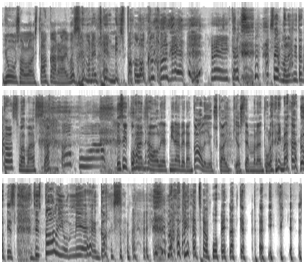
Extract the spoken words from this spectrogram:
Juusolla olisi takaraivossa semmoinen tennispallo kokoneen reikä. Semmoinen siitä on kasvamassa. Apua. Ja sitten kun siis... hän oli, että minä vedän kaljuksi kaikki, jos semmoinen tulee, niin mä olisi siis kaljun miehen kanssa. mä vietän mun eläkepäiviä.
